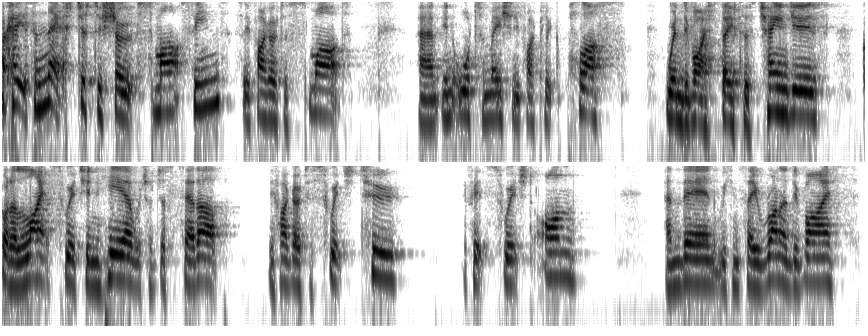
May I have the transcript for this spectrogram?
Okay, so next, just to show smart scenes. So if I go to smart, and in automation, if I click plus, when device status changes, got a light switch in here, which I've just set up. If I go to switch to, if it's switched on, and then we can say run a device,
